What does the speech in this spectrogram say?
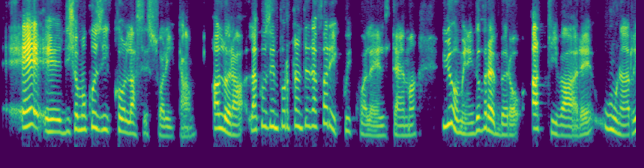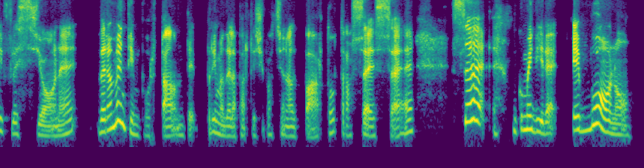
e eh, diciamo così con la sessualità. Allora, la cosa importante da fare qui qual è il tema? Gli uomini dovrebbero attivare una riflessione veramente importante prima della partecipazione al parto tra sé e sé, se, come dire, è buono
